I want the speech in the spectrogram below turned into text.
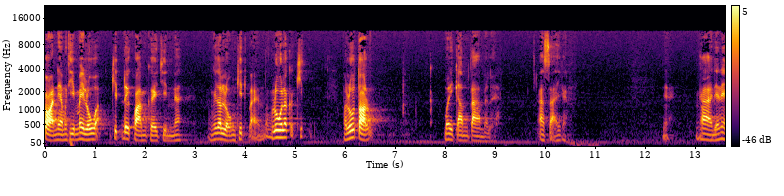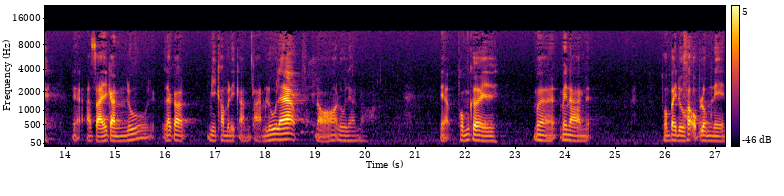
ก่อนเนี่ยบางทีไม่รู้อะคิดด้วยความเคยชินนะมันก็จะหลงคิดไปต้องรู้แล้วก็คิด พอรู้ต่อ บริกรรมตามไปเลย อาศัยกันเนี่ยง่ายเดี๋ยวนี้เนี่ยอาศัยการรู้แล้วก็มีคำบริกรรมตามรู้แล้วหนอรู้แล้วหนอเนี่ยผมเคยเมื่อไม่นานเนี่ยผมไปดูเขาอบรมเณร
